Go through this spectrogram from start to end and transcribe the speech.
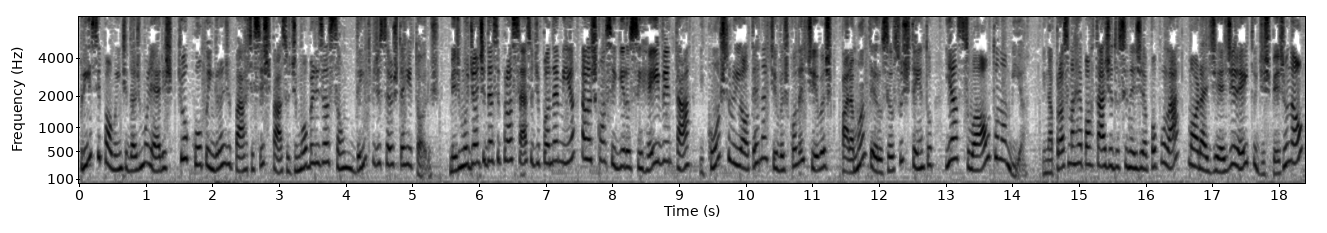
principalmente das mulheres, que ocupam em grande parte esse espaço de mobilização dentro de seus territórios. Mesmo diante desse processo de pandemia, elas conseguiram se reinventar e construir alternativas coletivas para manter o seu sustento e a sua autonomia economia. E na próxima reportagem do Sinergia Popular, Moradia é Direito, Despejo Não,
